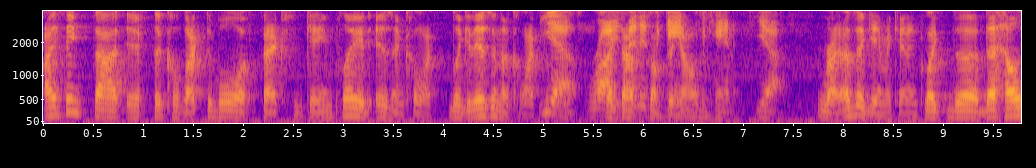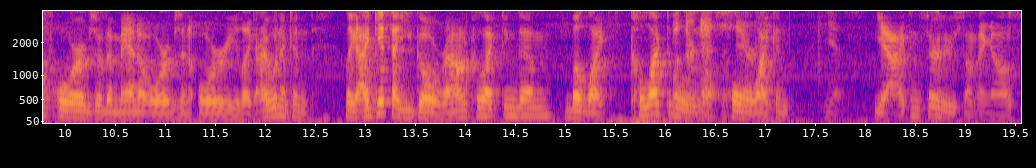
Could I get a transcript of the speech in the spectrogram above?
I think that if the collectible affects gameplay, it isn't collect like it isn't a collectible. Yeah, right. Like, then that's it's a something game else. mechanic. Yeah. Right, that's a game mechanic. Like the the health orbs or the mana orbs in Ori, like I wouldn't con like I get that you go around collecting them, but like collectibles they're as a whole, I can Yeah. yeah, I consider do something else.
